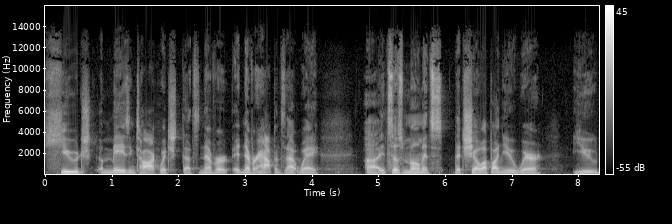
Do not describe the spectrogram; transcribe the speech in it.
huge, amazing talk. Which that's never it never happens that way. Uh, it's those moments that show up on you where you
